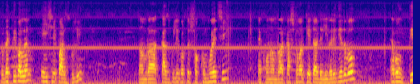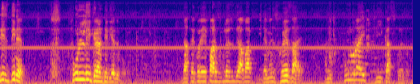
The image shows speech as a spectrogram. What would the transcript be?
তো দেখতে পারলেন, এই সেই পার্টসগুলি তো আমরা কাজগুলি করতে সক্ষম হয়েছি। এখন আমরা কাস্টমারকে এটা ডেলিভারি দিয়ে দেবো এবং তিরিশ দিনের ফুললি গ্যারান্টি দিয়ে দেবো। যাতে করে এই পার্টসগুলো যদি আবার ড্যামেজ হয়ে যায়, আমি পুনরায় ফ্রি কাজ করে দেবো।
